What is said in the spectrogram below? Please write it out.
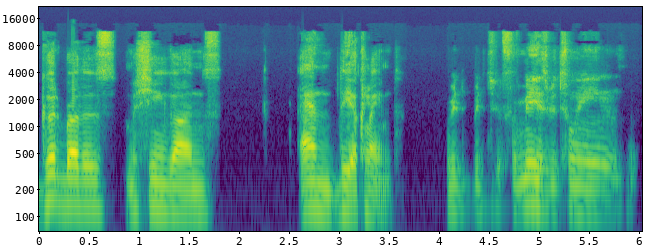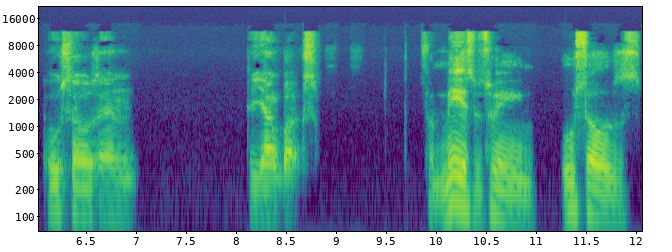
Good Brothers, Machine Guns, and the acclaimed. For me, it's between Usos and the Young Bucks. For me, it's between Usos,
